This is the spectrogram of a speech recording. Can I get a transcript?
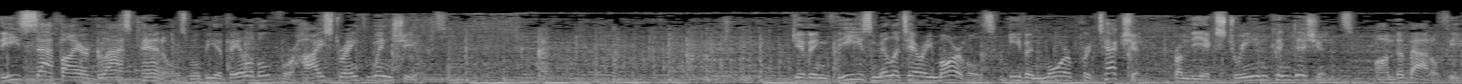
these sapphire glass panels will be available for high-strength windshields. Giving these military marvels even more protection from the extreme conditions on the battlefield.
